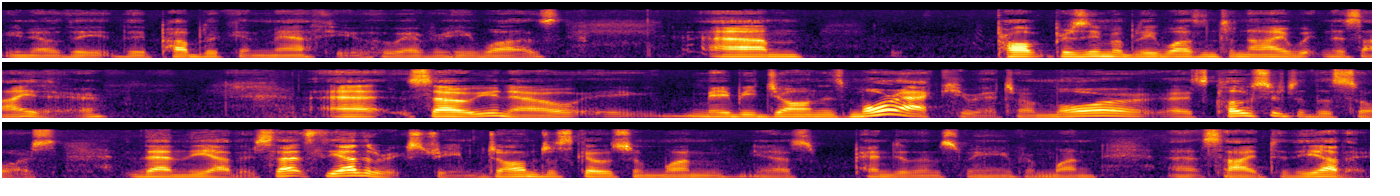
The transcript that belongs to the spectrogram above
you know, the, the publican Matthew, whoever he was, um, pro- presumably wasn't an eyewitness either. Uh, so, you know, maybe John is more accurate or more, it's closer to the source than the others. That's the other extreme. John just goes from one, you know, pendulum swinging from one uh, side to the other.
